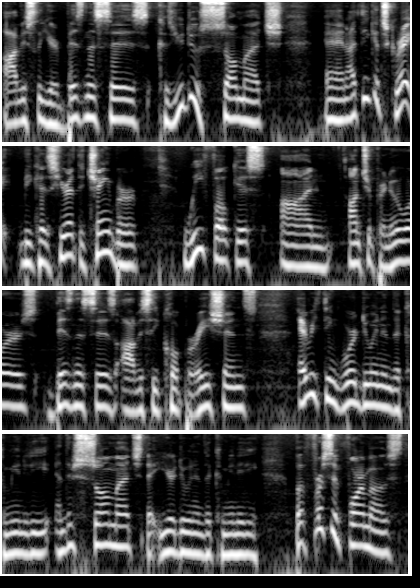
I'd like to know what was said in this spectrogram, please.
obviously, your businesses, because you do so much. And I think it's great because here at the chamber, we focus on entrepreneurs, businesses, obviously, corporations, everything we're doing in the community. And there's so much that you're doing in the community. But first and foremost,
